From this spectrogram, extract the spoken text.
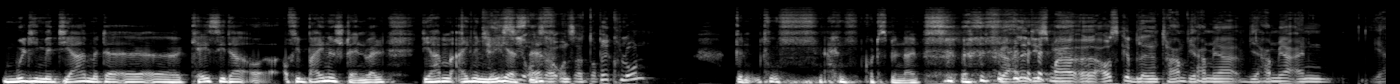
multimedial mit der äh, äh Casey da auf die Beine stellen, weil die haben eigene Media-Staff. Unser, unser Doppelklon? Nein, Gottes Willen, nein. Für alle, die es mal äh, ausgeblendet haben, wir haben ja, wir haben ja ein ja,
